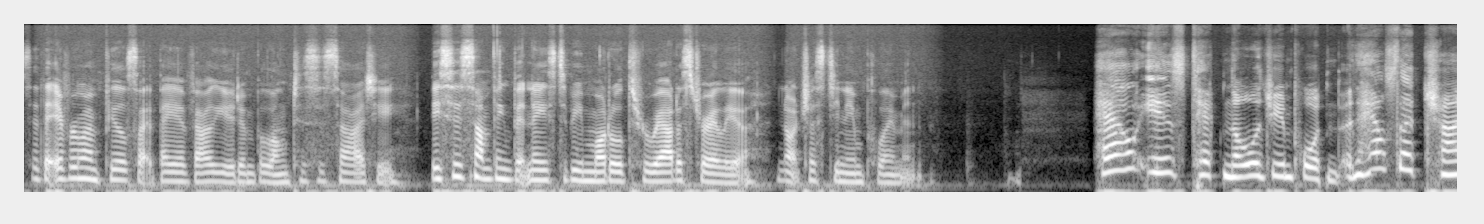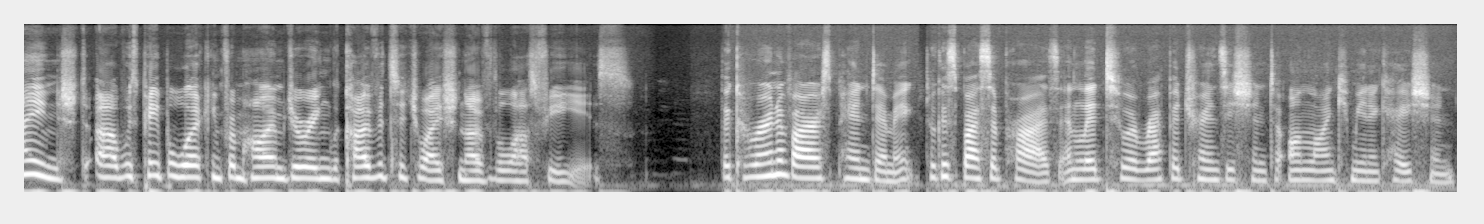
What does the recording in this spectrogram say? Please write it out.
so that everyone feels like they are valued and belong to society. This is something that needs to be modelled throughout Australia, not just in employment. How is technology important, and how's that changed uh, with people working from home during the COVID situation over the last few years? The coronavirus pandemic took us by surprise and led to a rapid transition to online communication,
